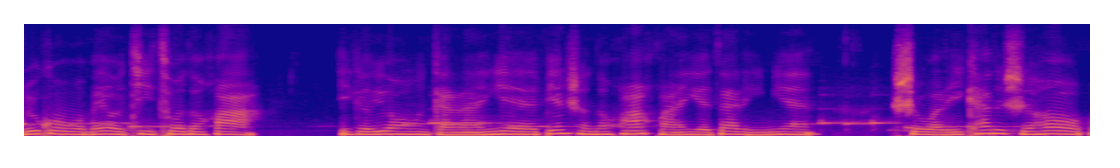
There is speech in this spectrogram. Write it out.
如果我没有记错的话，一个用橄榄叶编成的花环也在里面，是我离开的时候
